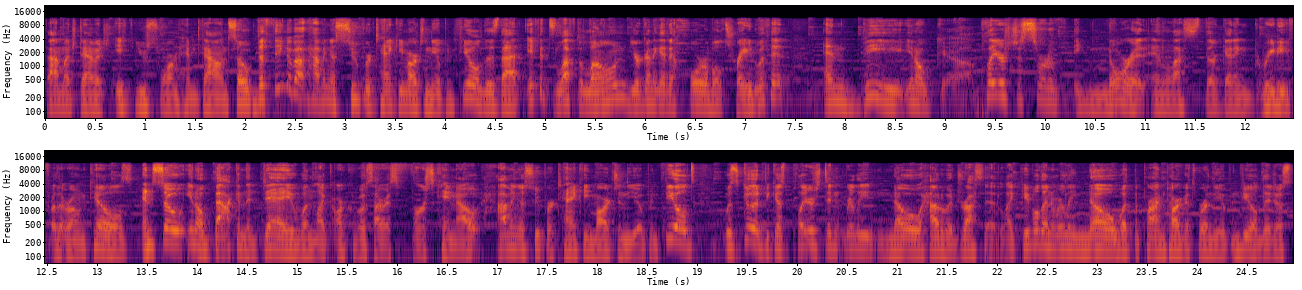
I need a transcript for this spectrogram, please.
that much damage if you swarm him down. So the thing about having a super tanky march in the open field is that if it's left alone you're going to get a horrible trade with it. And B you know uh, players just sort of ignore it unless they're getting greedy for their own kills. And so you know back in the day when like Ark of Osiris first came out having a super tanky march in the open field was good because players didn't really know how to address it. Like people didn't really know what the prime targets were in the open field. They just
